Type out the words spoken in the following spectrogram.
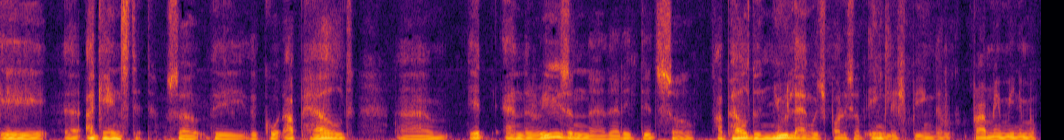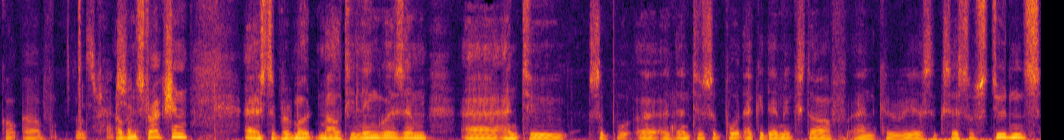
uh, uh, against it. So the the court upheld um, it, and the reason uh, that it did so upheld the new language policy of English being the primary medium of, co- of of Instruction. instruction uh, is to promote multilingualism uh, and to support uh, and to support academic staff and career success of students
